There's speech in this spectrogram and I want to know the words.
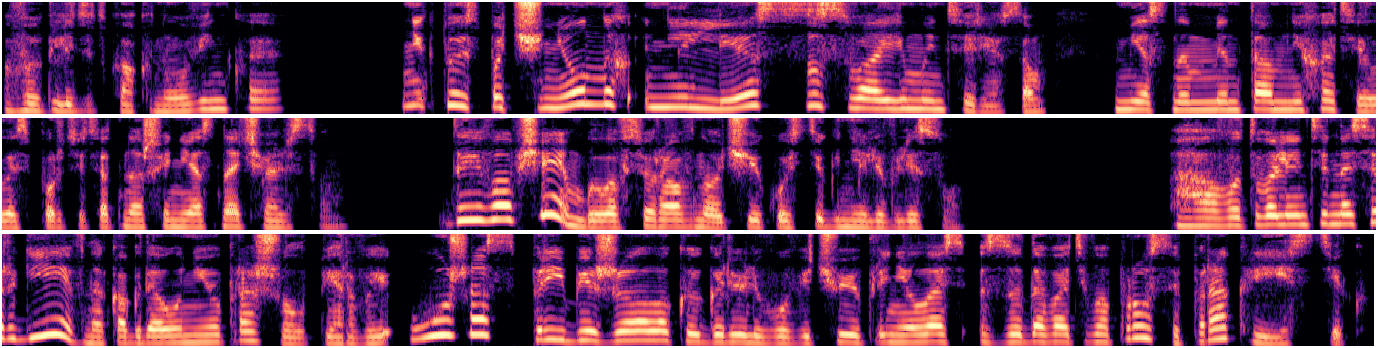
выглядит как новенькая. Никто из подчиненных не лез со своим интересом. Местным ментам не хотелось портить отношения с начальством. Да и вообще им было все равно, чьи кости гнили в лесу. А вот Валентина Сергеевна, когда у нее прошел первый ужас, прибежала к Игорю Львовичу и принялась задавать вопросы про крестик.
